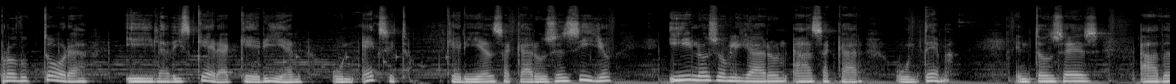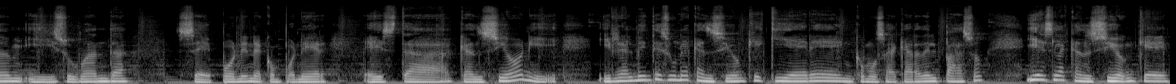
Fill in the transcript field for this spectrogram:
productora y la disquera querían un éxito, querían sacar un sencillo y los obligaron a sacar un tema. Entonces Adam y su banda se ponen a componer esta canción y, realmente es una canción que quieren como sacar del paso y es la canción que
